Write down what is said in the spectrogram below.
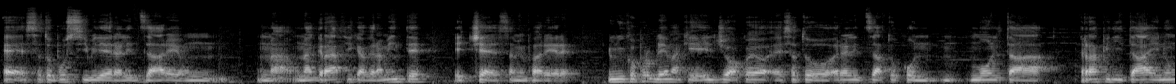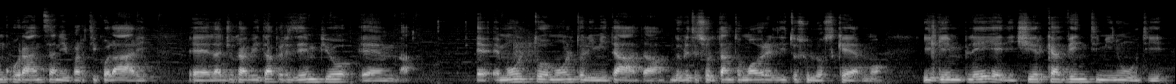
è stato possibile realizzare un, una, una, grafica veramente eccelsa a mio parere. L'unico problema è che il gioco è stato realizzato con molta rapidità e noncuranza nei particolari. Eh, la giocabilità per esempio è, è molto molto limitata, dovrete soltanto muovere il dito sullo schermo. Il gameplay è di circa 20 minuti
